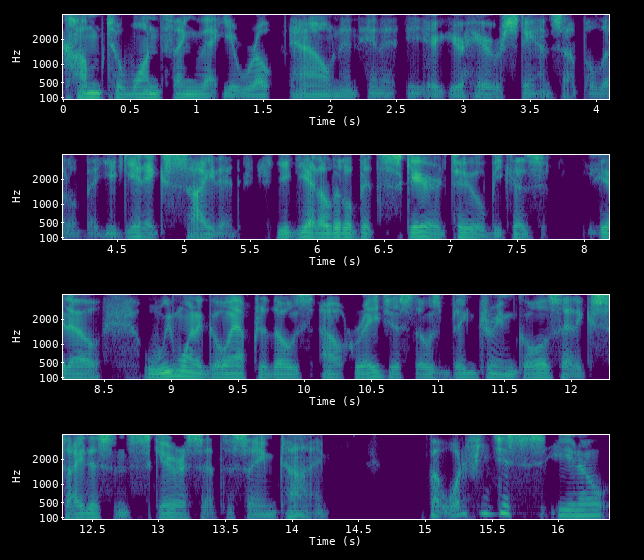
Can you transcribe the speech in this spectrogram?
come to one thing that you wrote down and, and it, your, your hair stands up a little bit. You get excited. You get a little bit scared too because you know we want to go after those outrageous those big dream goals that excite us and scare us at the same time but what if you just, you know,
